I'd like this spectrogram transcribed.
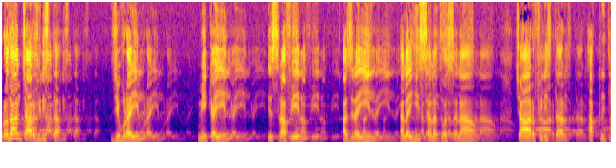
প্রধান চার ফিরিস্তা জিব্রাইল মিকাইল ইসরাফিল আজরাইল আলাইহি সালাতু ওয়াসসালাম। চার ফিরিস্তার আকৃতি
